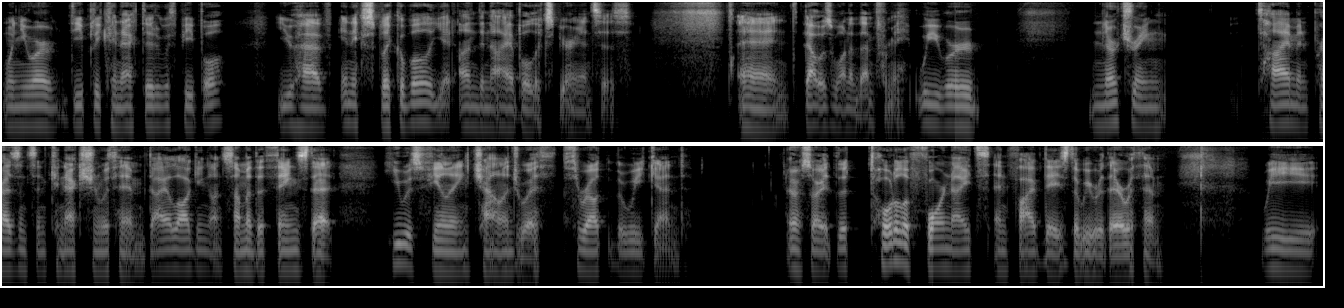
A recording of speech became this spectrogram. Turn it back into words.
when you are deeply connected with people, you have inexplicable yet undeniable experiences. And that was one of them for me. We were nurturing time and presence and connection with him, dialoguing on some of the things that he was feeling challenged with throughout the weekend. Oh, sorry, the total of four nights and five days that we were there with him. We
